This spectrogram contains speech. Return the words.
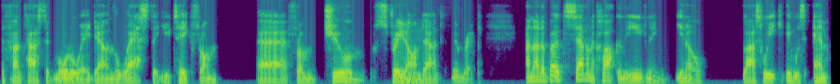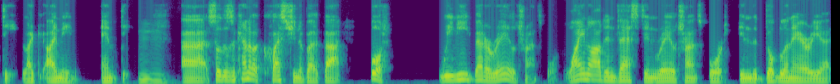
the fantastic motorway down the west that you take from uh, from Tuam straight mm. on down to Limerick. And at about seven o'clock in the evening, you know, last week, it was empty. Like, I mean, empty. Mm. Uh, so there's a kind of a question about that. But we need better rail transport. Why not invest in rail transport in the Dublin area,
